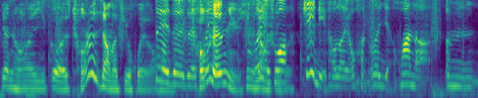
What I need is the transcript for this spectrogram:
变成了一个成人向的聚会了，对对对成人女性所以说这里头的有很多的隐患呢，嗯，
